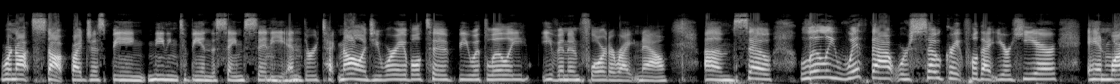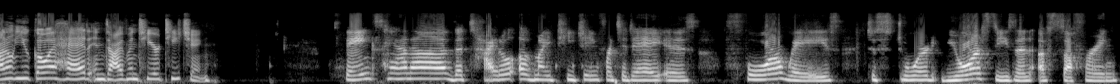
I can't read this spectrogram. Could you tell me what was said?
we're not stopped by just being needing to be in the same city. And through technology we're able to be with lily even in florida right now. Um, so lily with that we're so grateful that you're here. And why don't you go ahead and dive into your teaching? Thanks, Hannah. The title of my teaching for today is Four Ways to Steward Your Season of Suffering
